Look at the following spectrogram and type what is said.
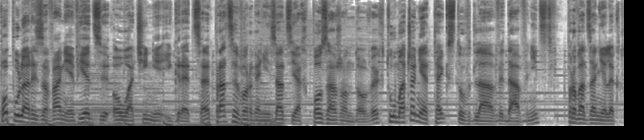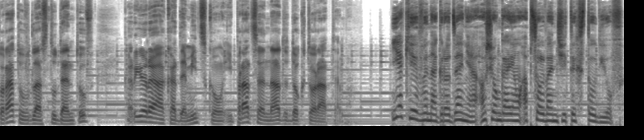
popularyzowanie wiedzy o łacinie i grece, pracę w organizacjach pozarządowych, tłumaczenie tekstów dla wydawnictw, prowadzenie lektoratów dla studentów, karierę akademicką i pracę nad doktoratem. Jakie wynagrodzenia osiągają absolwenci tych studiów?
